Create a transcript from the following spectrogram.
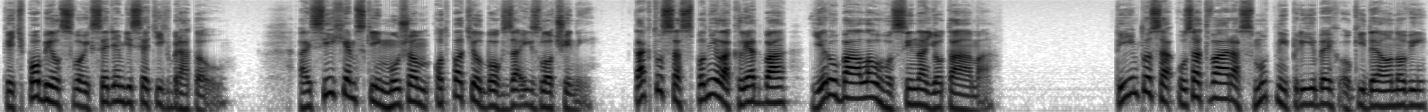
keď pobil svojich 70 bratov. Aj síchemským mužom odplatil Boh za ich zločiny. Takto sa splnila kliatba Jerubálovho syna Jotáma. Týmto sa uzatvára smutný príbeh o Gideonovi,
